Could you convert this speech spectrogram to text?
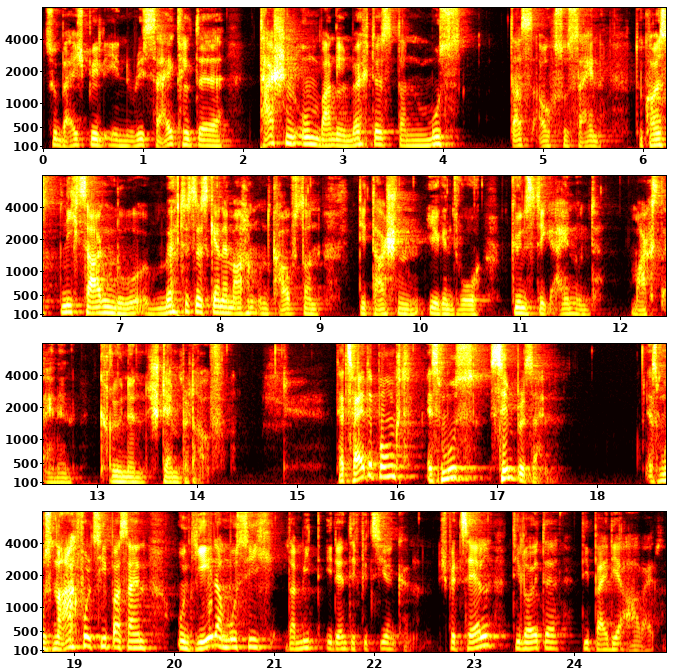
zum Beispiel in recycelte Taschen umwandeln möchtest, dann muss das auch so sein. Du kannst nicht sagen, du möchtest das gerne machen und kaufst dann die Taschen irgendwo günstig ein und machst einen grünen Stempel drauf. Der zweite Punkt, es muss simpel sein. Es muss nachvollziehbar sein und jeder muss sich damit identifizieren können. Speziell die Leute, die bei dir arbeiten.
